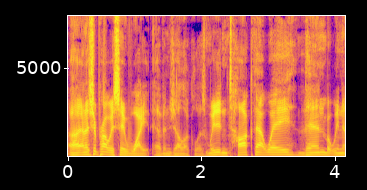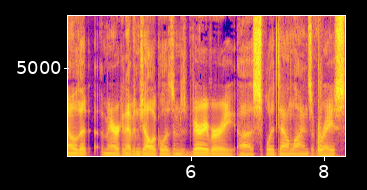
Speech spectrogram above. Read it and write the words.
Uh, and I should probably say white evangelicalism. We didn't talk that way then, but we know that American evangelicalism is very, very uh, split down lines of race.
